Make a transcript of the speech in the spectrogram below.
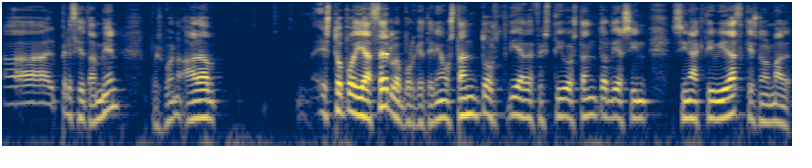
Ah, el precio también. Pues bueno, ahora esto podía hacerlo porque teníamos tantos días de festivos, tantos días sin, sin actividad, que es normal.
